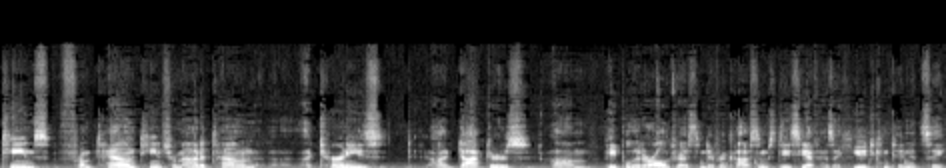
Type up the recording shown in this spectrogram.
teams from town, teams from out of town, attorneys, uh, doctors, um, people that are all dressed in different costumes. DCF has a huge contingency,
